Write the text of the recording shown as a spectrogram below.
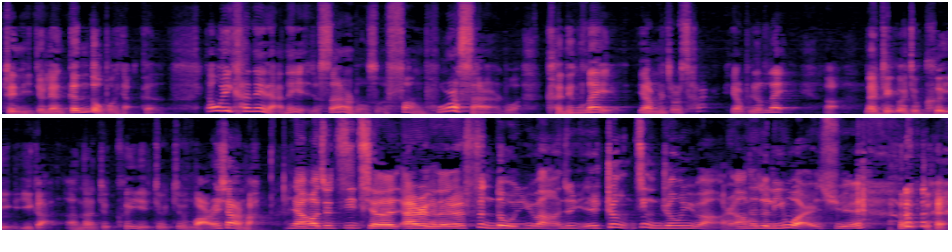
这你就连跟都甭想跟。但我一看那俩，那也就三十多岁，放坡三十多，肯定累，要么就是菜，要不就累啊。那这个就可以一干啊，那就可以就就玩一下嘛。然后就激起了 Eric 的奋斗欲望，就争竞争欲望，然后他就离我而去。对，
